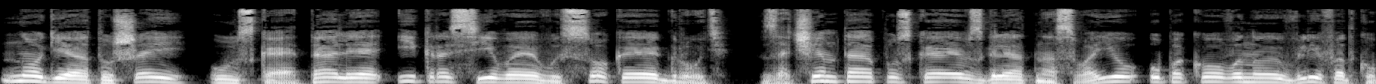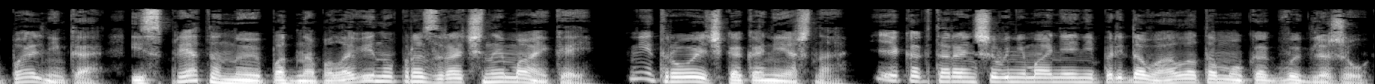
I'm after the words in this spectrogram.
Ноги от ушей, узкая талия и красивая высокая грудь. Зачем-то опуская взгляд на свою упакованную в лиф от купальника и спрятанную под наполовину прозрачной майкой. Не троечка, конечно. Я как-то раньше внимания не придавала тому, как выгляжу,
